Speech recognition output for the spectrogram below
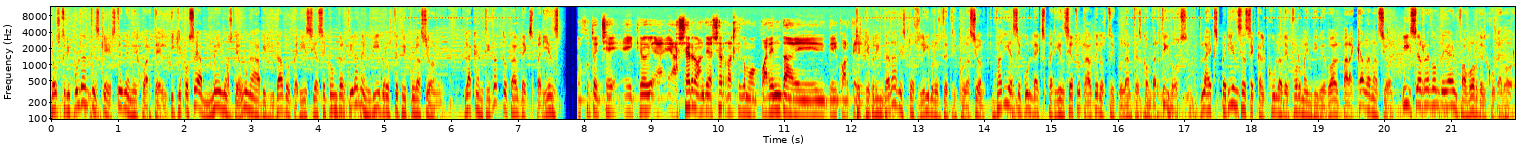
Los tripulantes que estén en el cuartel y que posean menos de una habilidad o pericia se convertirán en libros de tripulación. La cantidad total de experiencia Justo eché, eh, creo que a- ayer o antes de ayer rajé como 40 de- del cuartel. que brindarán estos libros de tripulación varía según la experiencia total de los tripulantes convertidos. La experiencia se calcula de forma individual para cada nación y se redondea en favor del jugador.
